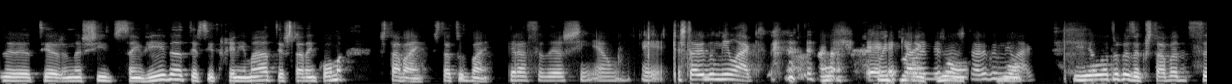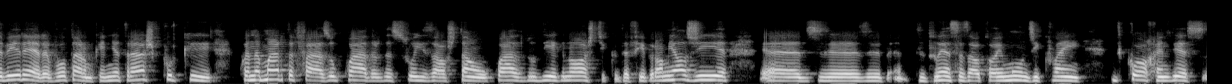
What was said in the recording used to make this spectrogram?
de ter nascido sem vida, ter sido reanimado, ter estado em coma, está bem, está tudo bem. Graças a Deus, sim, é, um, é a história do milagre. é Muito aquela bem, mesma bom, história do bom. milagre. E a outra coisa que gostava de saber era voltar um bocadinho atrás, porque quando a Marta faz o quadro da sua exaustão, o quadro do diagnóstico da fibromialgia, eh, de, de, de doenças autoimunes e que vem, decorrem desse,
